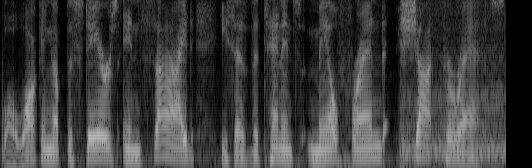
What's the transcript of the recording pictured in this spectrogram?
While walking up the stairs inside, he says the tenant's male friend shot Perez.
